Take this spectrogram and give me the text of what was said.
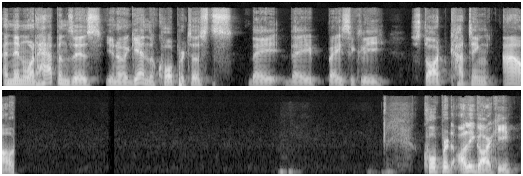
and then what happens is, you know, again, the corporatists they they basically start cutting out corporate oligarchy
